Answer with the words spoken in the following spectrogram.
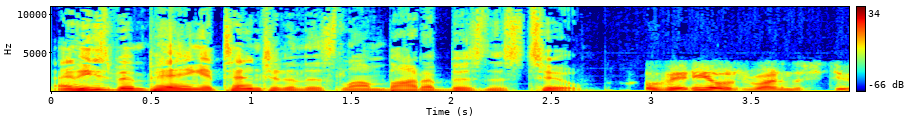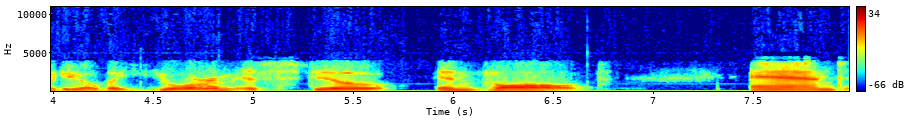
and he's been paying attention to this Lambada business too. Ovidio's running the studio, but Yoram is still involved. And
